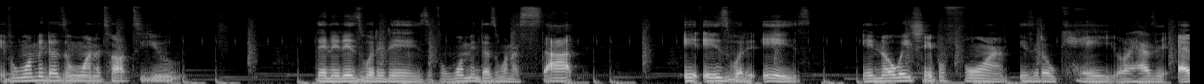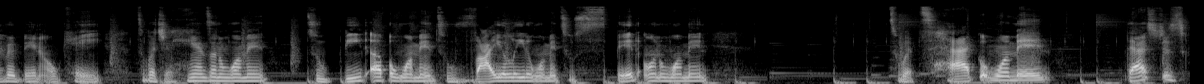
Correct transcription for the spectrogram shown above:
If a woman doesn't want to talk to you, then it is what it is. If a woman doesn't want to stop it is what it is. In no way, shape, or form is it okay or has it ever been okay to put your hands on a woman, to beat up a woman, to violate a woman, to spit on a woman, to attack a woman. That's just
